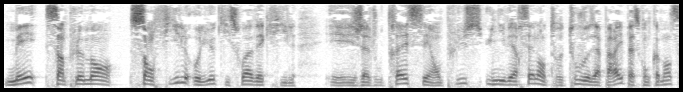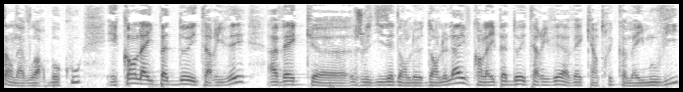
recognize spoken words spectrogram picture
mais simplement sans fil au lieu qu'il soit avec fil. Et j'ajouterais, c'est en plus universel entre tous vos appareils parce qu'on commence à en avoir beaucoup. Et quand l'iPad 2 est arrivé avec, euh, je le disais dans le dans le live, quand l'iPad 2 est arrivé avec un truc comme iMovie,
